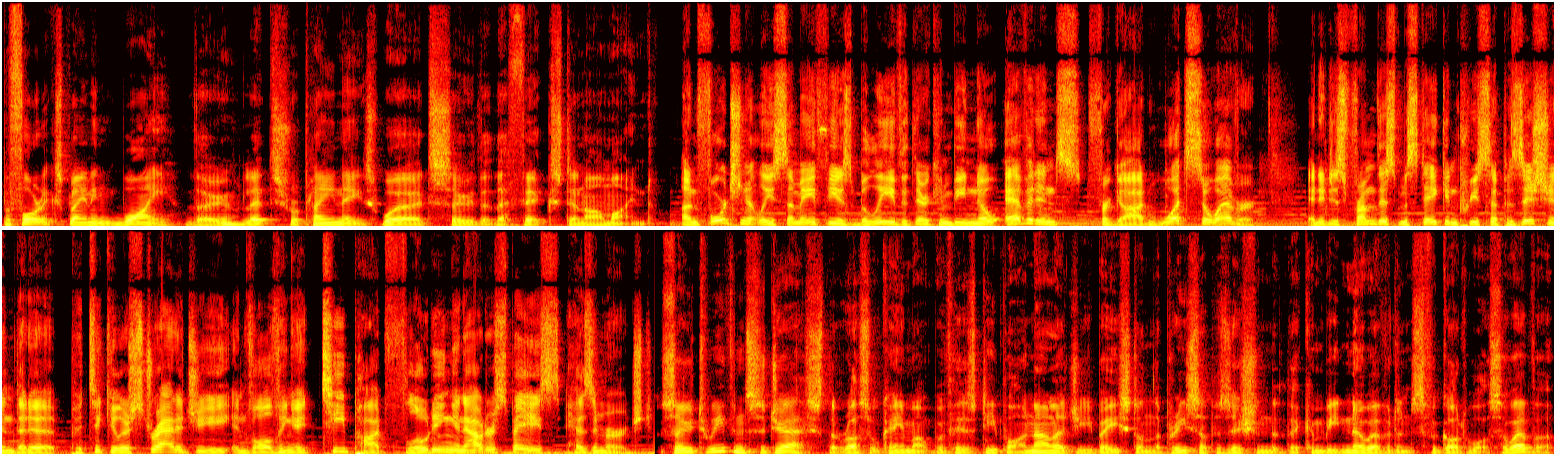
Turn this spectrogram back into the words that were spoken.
Before explaining why, though, let's replay Nate's words so that they're fixed in our mind. Unfortunately, some atheists believe that there can be no evidence for God whatsoever, and it is from this mistaken presupposition that a particular strategy involving a teapot floating in outer space has emerged. So, to even suggest that Russell came up with his teapot analogy based on the presupposition that there can be no evidence for God whatsoever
